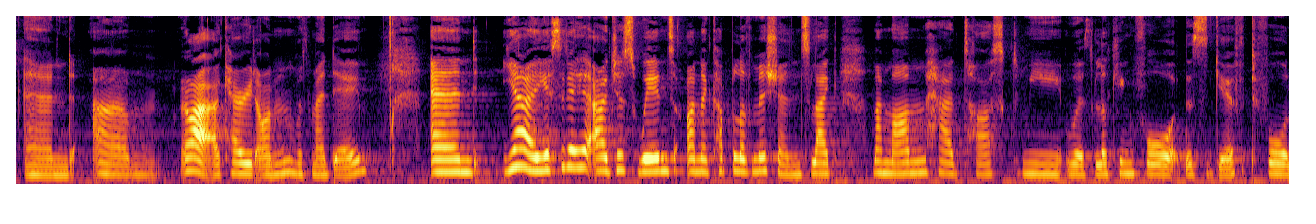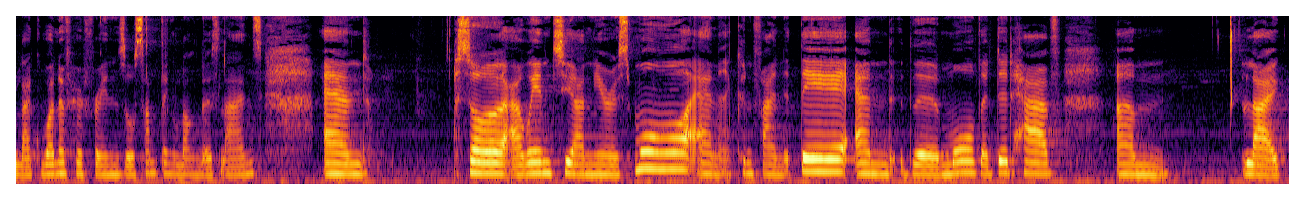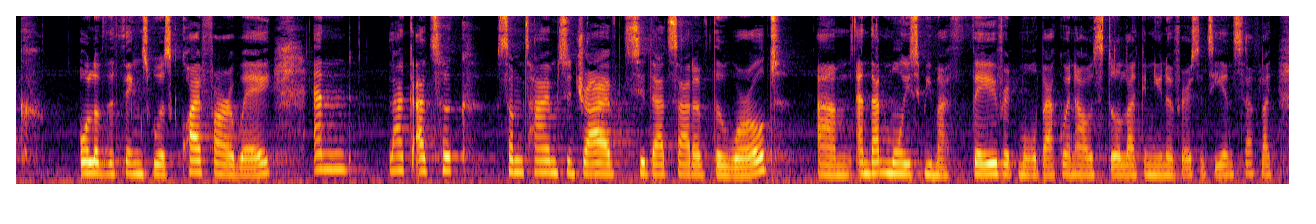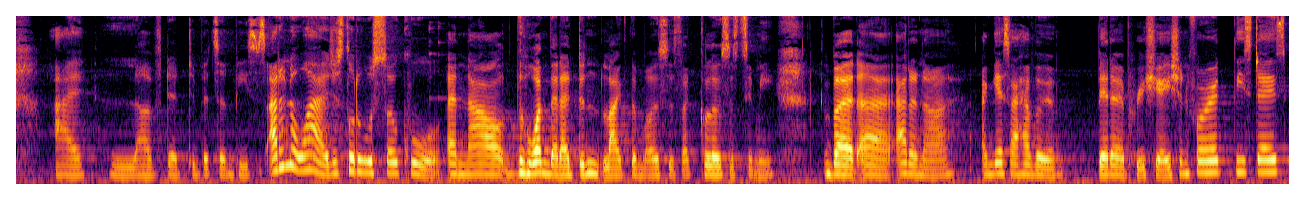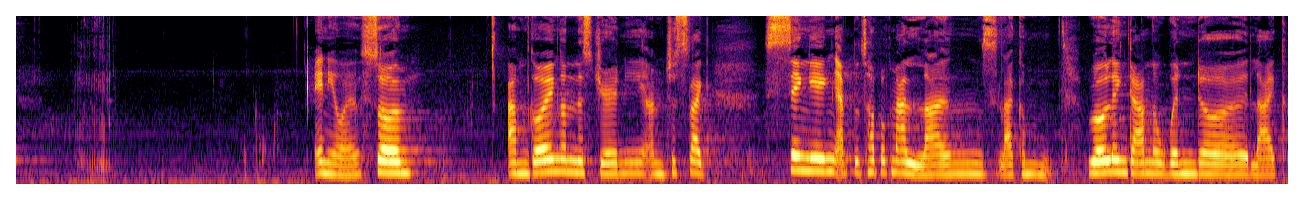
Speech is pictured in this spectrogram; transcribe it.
and um yeah, I carried on with my day. And yeah, yesterday I just went on a couple of missions. Like my mom had tasked me with looking for this gift for like one of her friends or something along those lines. And so I went to our nearest mall and I couldn't find it there. And the mall that did have um like all of the things was quite far away. And like I took some time to drive to that side of the world um, and that mall used to be my favorite mall back when I was still like in university and stuff. Like, I loved it to bits and pieces. I don't know why. I just thought it was so cool. And now the one that I didn't like the most is like closest to me. But uh, I don't know. I guess I have a better appreciation for it these days. Anyway, so I'm going on this journey. I'm just like singing at the top of my lungs, like I'm rolling down the window, like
